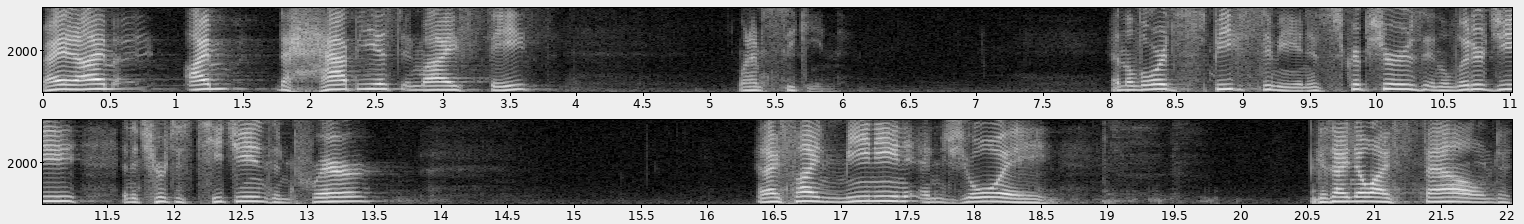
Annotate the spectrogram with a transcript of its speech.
Right? And I'm I'm the happiest in my faith when I'm seeking. And the Lord speaks to me in his scriptures, in the liturgy, in the church's teachings, and prayer. And I find meaning and joy because I know I've found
